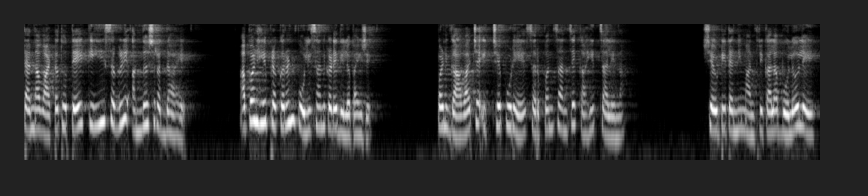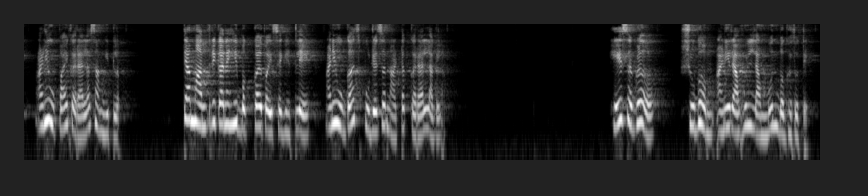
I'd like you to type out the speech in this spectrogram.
त्यांना वाटत होते की ही सगळी अंधश्रद्धा आहे. आपण हे प्रकरण पोलिसांकडे दिलं पाहिजे. पण गावाच्या इच्छेपुढे सरपंचांचे काहीच चालेना. शेवटी त्यांनी मांत्रिकाला बोलवले आणि उपाय करायला सांगितलं. त्या मांत्रिकानेही बक्कळ पैसे घेतले आणि उगाच पूजेचं नाटक करायला लागला. हे सगळं शुभम आणि राहुल लांबून बघत होते.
